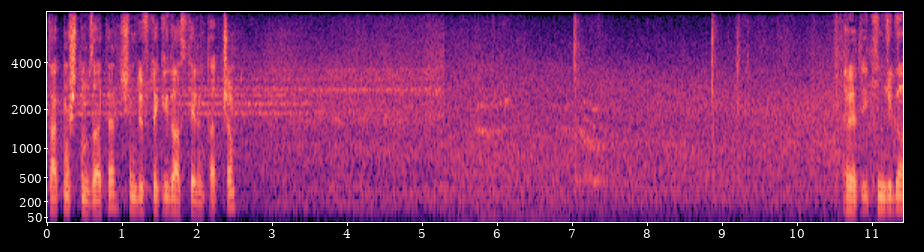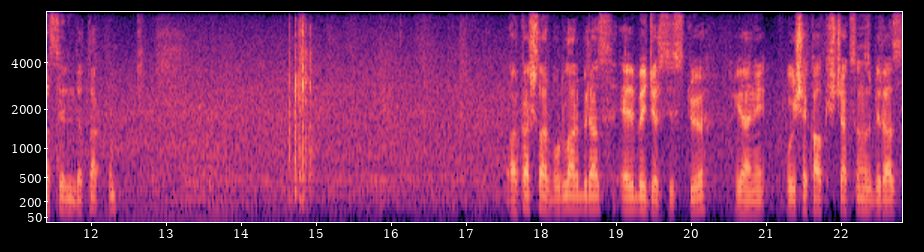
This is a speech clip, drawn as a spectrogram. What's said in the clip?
takmıştım zaten. Şimdi üstteki gaz telini takacağım. Evet ikinci gaz telini de taktım. Arkadaşlar buralar biraz el becerisi istiyor. Yani bu işe kalkışacaksanız biraz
